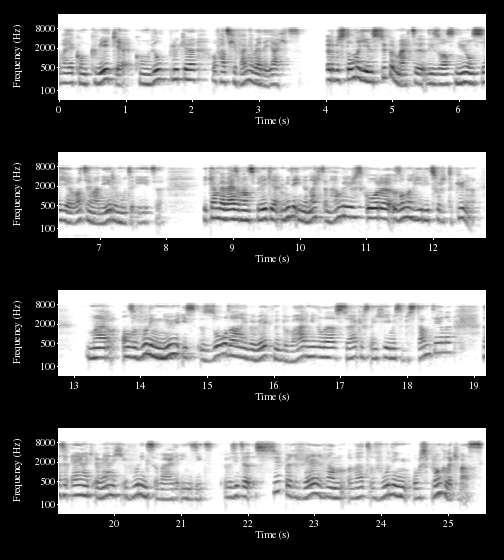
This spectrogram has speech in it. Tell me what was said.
wat je kon kweken, kon wild plukken of had gevangen bij de jacht. Er bestonden geen supermarkten die zoals nu ons zeggen wat en wanneer we moeten eten. Je kan bij wijze van spreken midden in de nacht een hamburger scoren zonder hier iets voor te kunnen. Maar onze voeding nu is zodanig bewerkt met bewaarmiddelen, suikers en chemische bestanddelen dat er eigenlijk weinig voedingswaarde in zit. We zitten super ver van wat voeding oorspronkelijk was.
